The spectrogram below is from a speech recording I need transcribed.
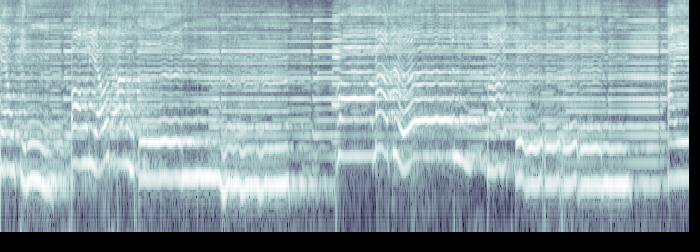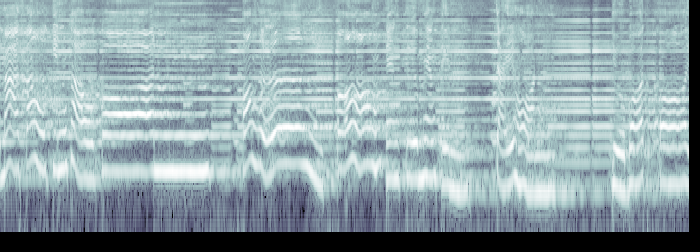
แนวกินปองเหลียวทางอื่นว่ามาเถินมาเถินให้มาเศร้ากินข้าวก่อนห้องเอ้ยห้องแห่งตื่มแห่งเต้นใจห่อน อยู่บอดคอย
